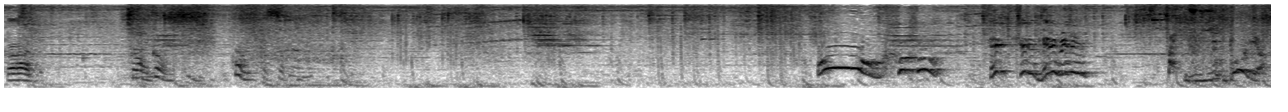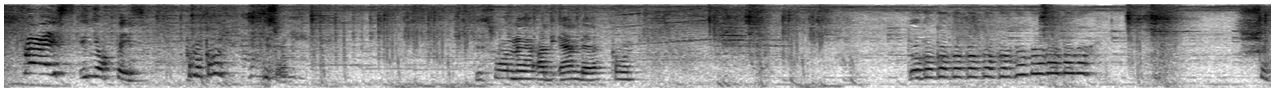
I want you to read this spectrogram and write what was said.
God. Go on, go on. Go on. Oh! Hit, him, hit him, hit him! Pull your face in your face! Come on, come on! This one. This one there at the end there. Come on. Go, go, go, go, go, go, go, go, go, go, go, go! Shit.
